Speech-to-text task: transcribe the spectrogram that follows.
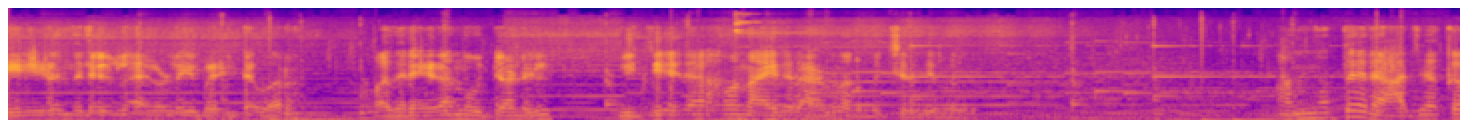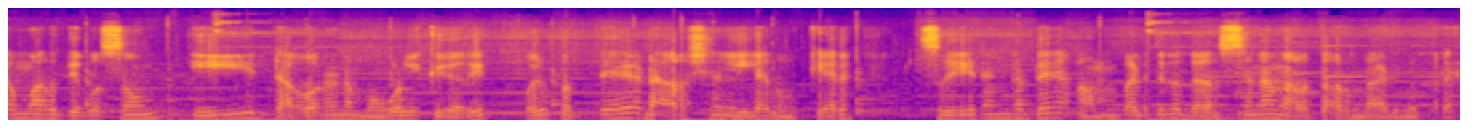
ഏഴ് നിലകളായുള്ള ഈ ബെൽ ടവർ പതിനേഴാം നൂറ്റാണ്ടിൽ വിജയരാഘവ നായകരാണ് നിർമ്മിച്ചിരിക്കുന്നത്. അന്നത്തെ രാജാക്കന്മാർ ദിവസവും ഈ ടവറിന് മുകളിൽ കയറി ഒരു പ്രത്യേക ഡയറക്ഷനില്ല നോക്കിയാൽ ശ്രീരംഗത്തെ അമ്പലത്തിലെ ദർശനം നടത്താറുണ്ടായിരുന്നു ഇത്രേ.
